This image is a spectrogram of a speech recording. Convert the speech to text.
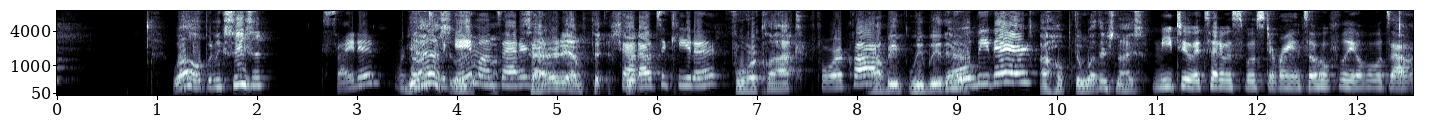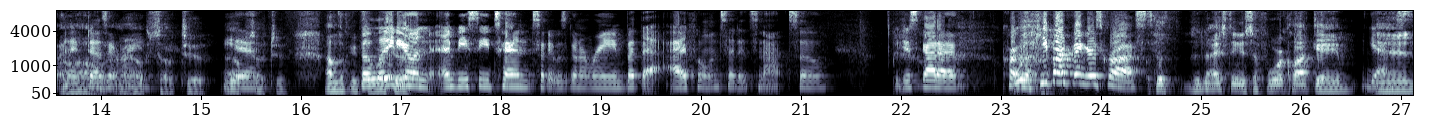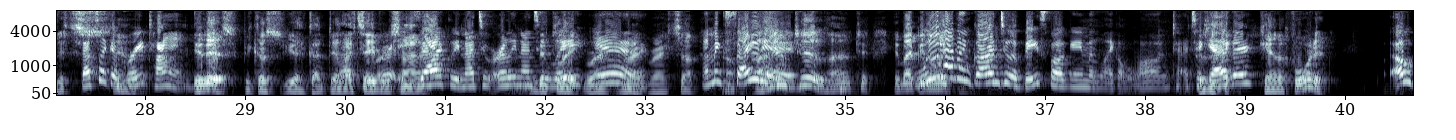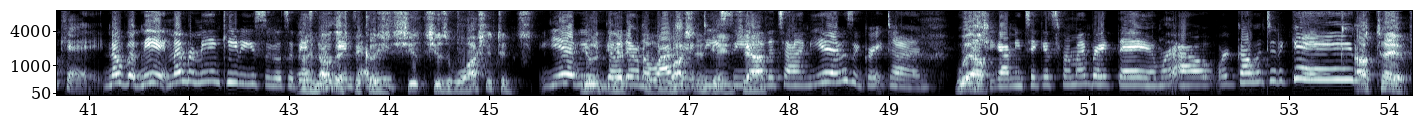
Well, opening season. Excited? We're going Yes, to the game we- on Saturday. Saturday, I'm th- Shout four, out to Kita. four o'clock. Four o'clock. I'll be, we'll be there. We'll be there. I hope the weather's nice. Me too. It said it was supposed to rain, so hopefully it holds out and Oh, it doesn't I rain. I hope so too. I Yeah. hope so too. I'm looking The lady on NBC 10 said it was going to rain, but the iPhone said it's not. So we just got to cro- Well- keep our fingers crossed. the, the nice thing is a four o'clock game. Yes. and it's That's like a yeah. great time. It is because you got daylight savings time. Exactly. Not too early, not too That's late. Right, yeah. right, right. So I'm I- I, excited. am too. I am too. It might be We haven't gone to a baseball game in like a long time together. Can't, can't afford it. Okay, no, but me, remember me and Kita used to go to baseball games. I know this because every. she she was a Washington. Yeah, we would go yeah, down to Washington, Washington D.C. yeah. all the time. Yeah, it was a great time. Well- And she got me tickets for my birthday, and we're out. We're going to the game. I'll tell you,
